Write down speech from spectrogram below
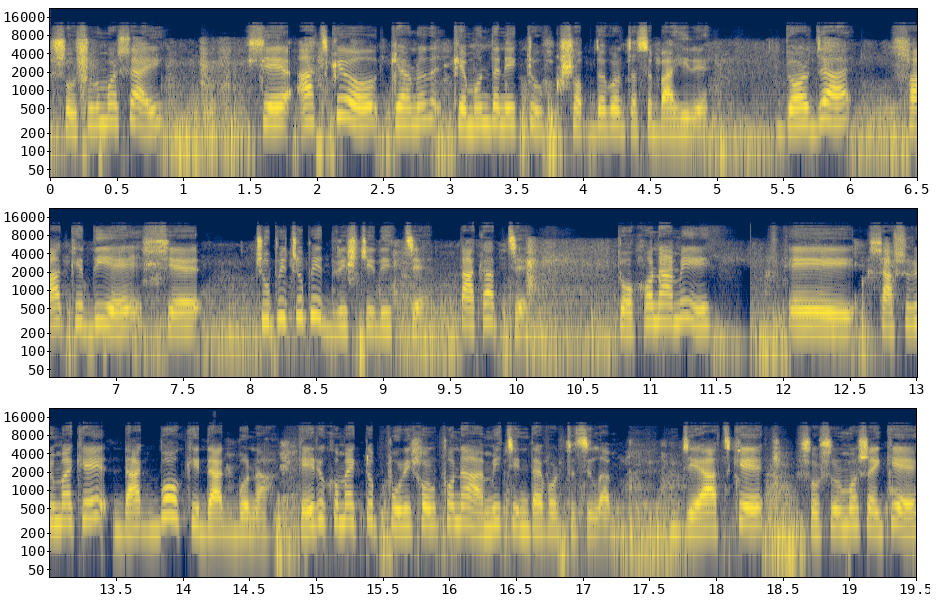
শ্বশুরমশাই, সে আজকেও কেমন কেমন জানি একটু শব্দ করতেছে বাহিরে। দরজা ফাঁক দিয়ে সে চুপি চুপি দৃষ্টি দিচ্ছে, তাকাচ্ছে। তখন আমি এই শাশুড়িমাকে ডাকবো কি ডাকবো না? এইরকম একটা পরিকল্পনা আমি চিন্তা করতেছিলাম যে আজকে শ্বশুরমশাইকে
